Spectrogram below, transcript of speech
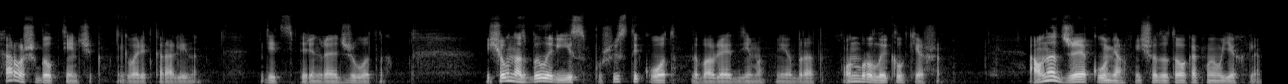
Хороший был птенчик, говорит Каролина. Дети теперь играют в животных. Еще у нас был рис, пушистый кот, добавляет Дима, ее брат. Он мурлыкал Кеша. А у нас Джек умер еще до того, как мы уехали.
